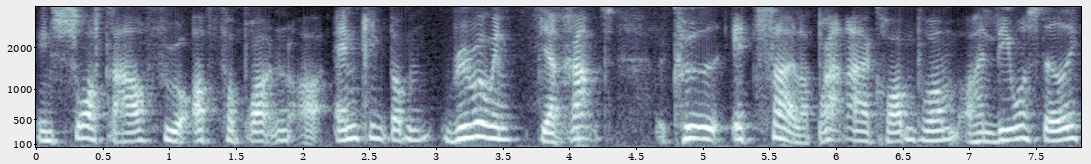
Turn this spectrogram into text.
En sort drage flyver op fra brønden og angriber dem. Riverwind bliver ramt. Kødet ætser eller brænder af kroppen på ham, og han lever stadig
